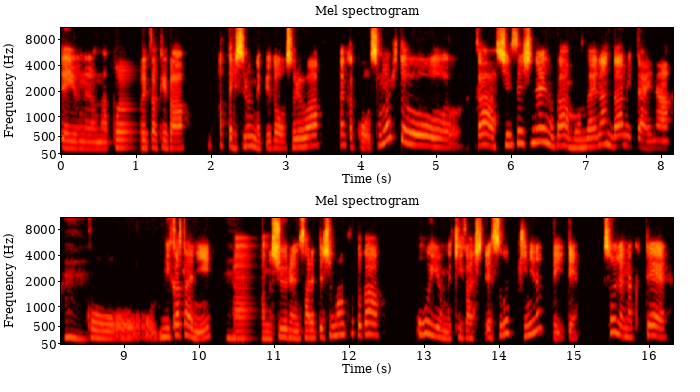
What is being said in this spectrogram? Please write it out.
ていうような問いかけがあったりするんだけどそれはなんかこうその人が申請しないのが問題なんだみたいなうん。こう見方にうん。あの修練されてしまうことが多いような気がしてすごく気になっていてそうじゃなくて、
